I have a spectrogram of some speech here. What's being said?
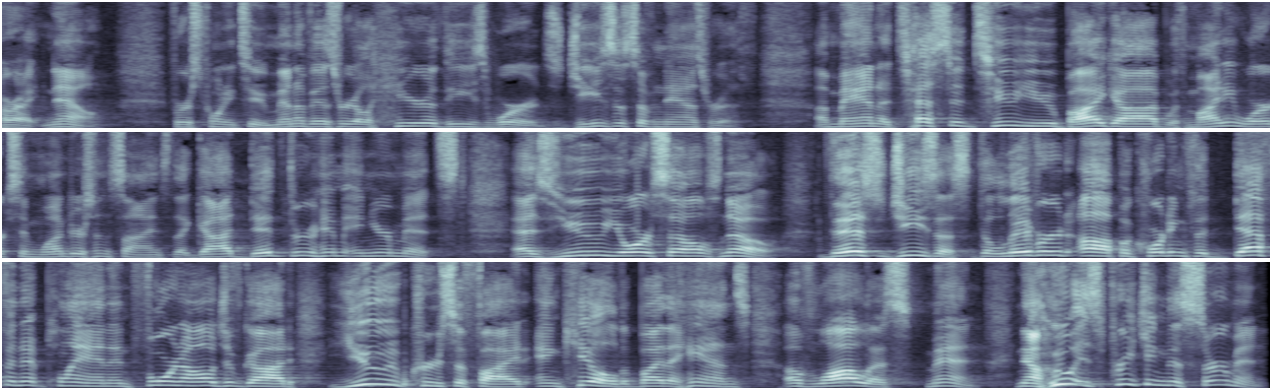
All right, now, verse 22 Men of Israel, hear these words Jesus of Nazareth, a man attested to you by God with mighty works and wonders and signs that God did through him in your midst, as you yourselves know. This Jesus, delivered up according to the definite plan and foreknowledge of God, you crucified and killed by the hands of lawless men. Now, who is preaching this sermon?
